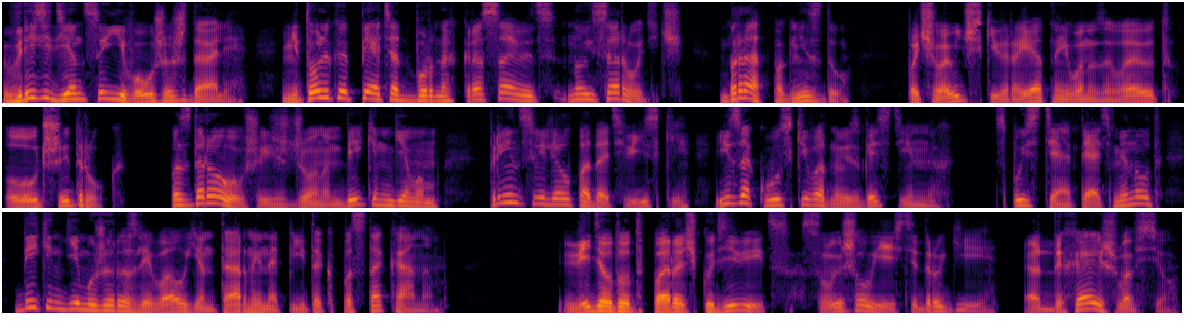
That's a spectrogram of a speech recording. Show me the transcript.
В резиденции его уже ждали. Не только пять отборных красавиц, но и сородич, брат по гнезду. По-человечески, вероятно, его называют «лучший друг». Поздоровавшись с Джоном Бекингемом, принц велел подать виски и закуски в одну из гостиных. Спустя пять минут Бекингем уже разливал янтарный напиток по стаканам. «Видел тут парочку девиц, слышал, есть и другие. Отдыхаешь вовсю?»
